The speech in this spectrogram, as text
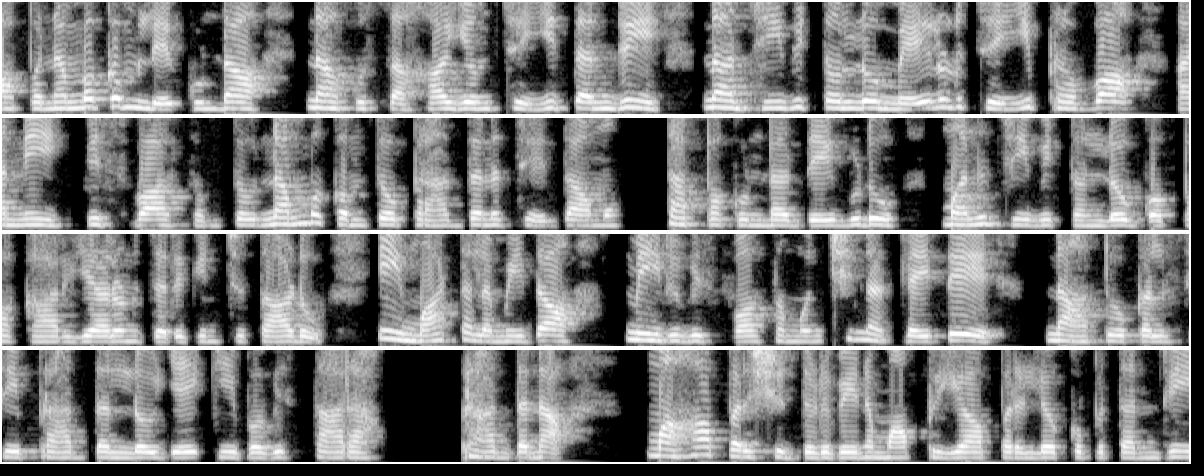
అపనమ్మకం లేకుండా నాకు సహాయం చెయ్యి తండ్రి. నా జీవితంలో మేలుడు చెయ్యి ప్రవ్వా అని విశ్వాసంతో నమ్మకంతో ప్రార్థన చేద్దాము. తప్పకుండా దేవుడు మన జీవితంలో గొప్ప కార్యాలను జరిగించుతాడు. ఈ మాటల మీద మీరు విశ్వాసం ఉంచినట్లయితే నాతో కలిసి ప్రార్థనలో ఏకీభవిస్తారా? ప్రార్థన మహాపరిశుద్ధుడువైన మా ప్రియా పరిలోకపు తండ్రి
